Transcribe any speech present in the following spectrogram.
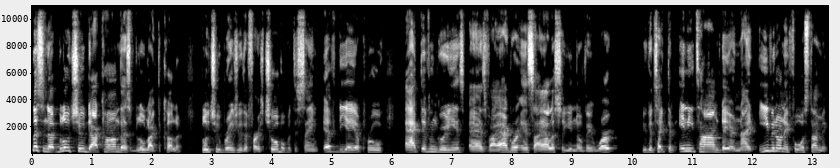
Listen up, bluechew.com, that's blue like the color. Blue brings you the first chewable with the same FDA approved active ingredients as Viagra and Cialis so you know they work. You can take them anytime, day or night, even on a full stomach.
